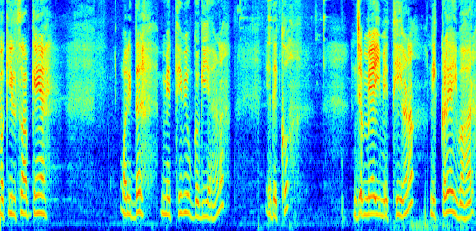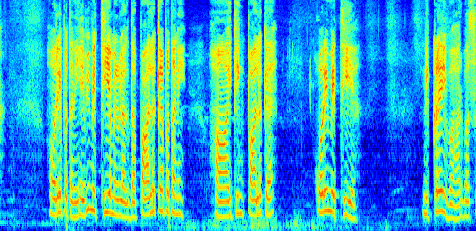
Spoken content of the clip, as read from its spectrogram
वकील साहब के हैं और इधर मेथी भी उग गई है है ना ये देखो जम्मे आई मेथी है ना निकल आई बाहर और ये पता नहीं ये भी मेथी है मैंने लगता पालक है पता नहीं हाँ आई थिंक पालक है और ये मेथी है निकले ही बाहर बस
